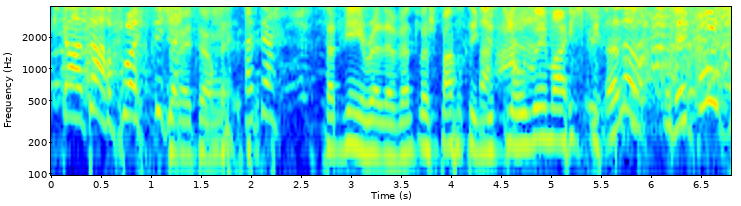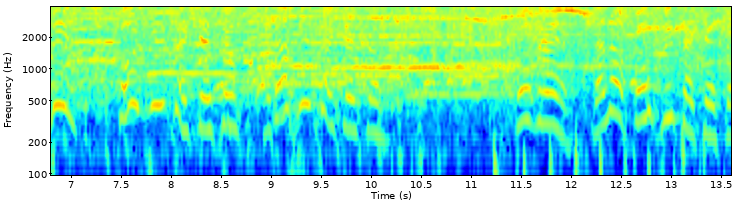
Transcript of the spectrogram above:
Je t'entends pas si sur je. Internet. Attends. Ça devient irrelevant. Là, je pense que t'es mieux de closer, Mike. Ah non, mais pose-y. Pose-y sa question. Pose-y sa question. Pour vrai. Non, non, pose-y sa question.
